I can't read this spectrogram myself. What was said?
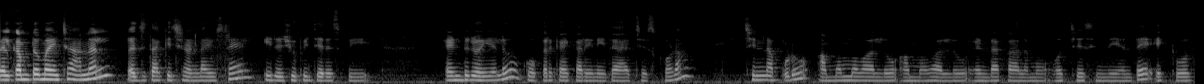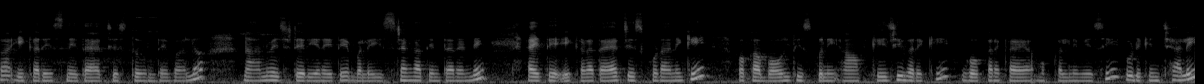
Welcome to my channel Rajitha kitchen and lifestyle. ఈరోజు చూపించే రెసిపీ ఎండు రొయ్యలు గోకరకాయ కర్రీని తయారు చేసుకోవడం. చిన్నప్పుడు అమ్మమ్మ వాళ్ళు అమ్మ వాళ్ళు ఎండాకాలము వచ్చేసింది అంటే ఎక్కువగా ఈ కర్రీస్ని తయారు చేస్తూ ఉండేవాళ్ళు. నాన్ వెజిటేరియన్ అయితే భలే ఇష్టంగా తింటారండి. అయితే ఇక్కడ తయారు చేసుకోవడానికి ఒక బౌల్ తీసుకుని హాఫ్ కేజీ వరకు గోకరకాయ ముక్కల్ని వేసి ఉడికించాలి.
